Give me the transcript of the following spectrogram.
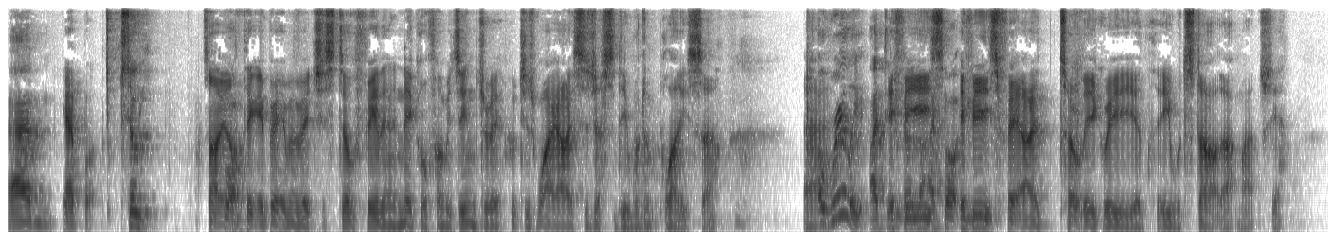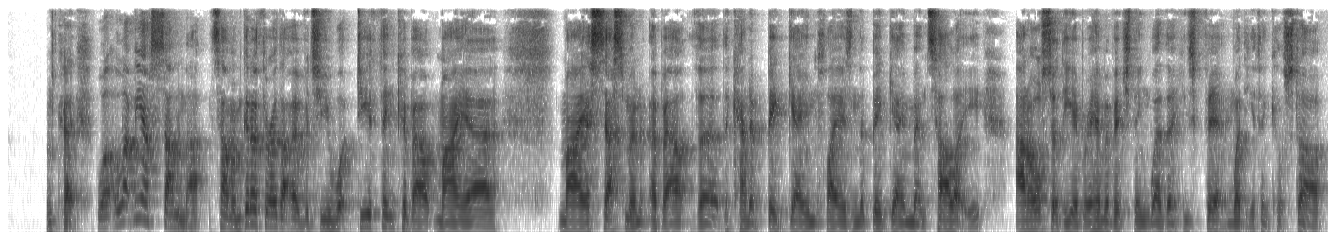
Um, Yeah, but so sorry, I think Ibrahimovic is still feeling a niggle from his injury, which is why I suggested he wouldn't play. So oh really? I didn't if know he's thought if he- he's fit, I totally agree with you. He would start that match. Yeah. Okay. Well, let me ask Sam that. Sam, I'm going to throw that over to you. What do you think about my uh, my assessment about the the kind of big game players and the big game mentality, and also the Ibrahimovic thing, whether he's fit and whether you think he'll start?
